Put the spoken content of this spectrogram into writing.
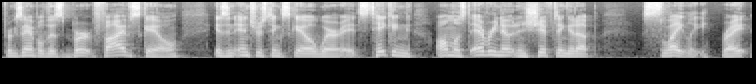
For example, this Bert 5 scale is an interesting scale where it's taking almost every note and shifting it up slightly, right?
